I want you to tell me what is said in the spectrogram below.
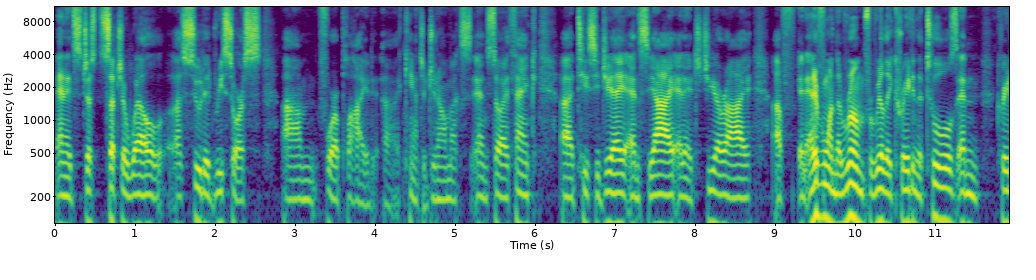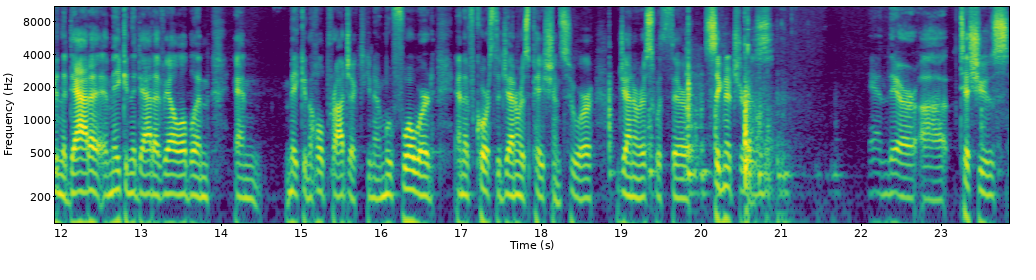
And it's just such a well uh, suited resource um, for applied uh, cancer genomics. And so I thank uh, TCGA, NCI, NHGRI, uh, and everyone in the room for really creating the tools and creating the data and making the data available and, and making the whole project you know move forward. And of course the generous patients who are generous with their signatures and their uh, tissues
